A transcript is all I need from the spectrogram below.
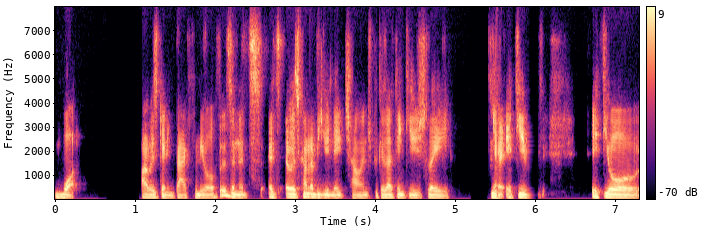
what I was getting back from the authors, and it's, it's it was kind of a unique challenge because I think usually, you know, if you if you're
